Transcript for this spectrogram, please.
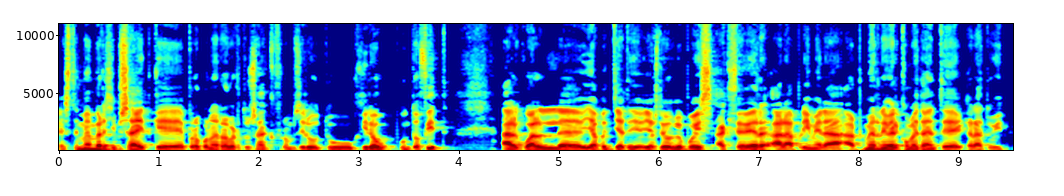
este membership site que propone Robert Tusak, from zero to hero.fit, al cual eh, ya, ya, ya, os digo que podéis acceder a la primera, al primer nivel completamente gratuito.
